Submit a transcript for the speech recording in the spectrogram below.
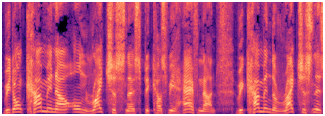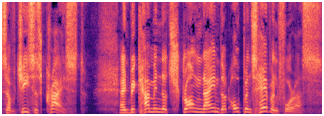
We don't come in our own righteousness because we have none. We come in the righteousness of Jesus Christ. And we come in the strong name that opens heaven for us.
